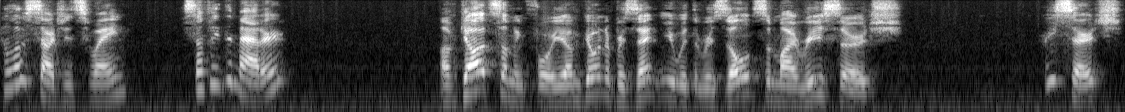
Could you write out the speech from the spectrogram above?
Hello, Sergeant Swain. Something the matter? I've got something for you. I'm going to present you with the results of my research. Research?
